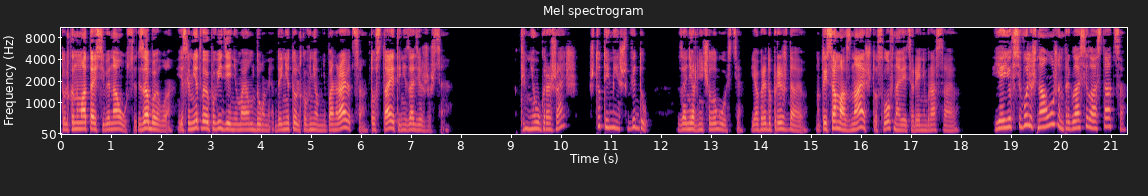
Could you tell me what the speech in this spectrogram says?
«Только намотай себе на усы. Изабелла, если мне твое поведение в моем доме, да и не только в нем, не понравится, то встай, и не задержишься». «Ты мне угрожаешь? Что ты имеешь в виду?» Занервничала гостья. Я предупреждаю. Но ты сама знаешь, что слов на ветер я не бросаю. Я ее всего лишь на ужин пригласила остаться.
